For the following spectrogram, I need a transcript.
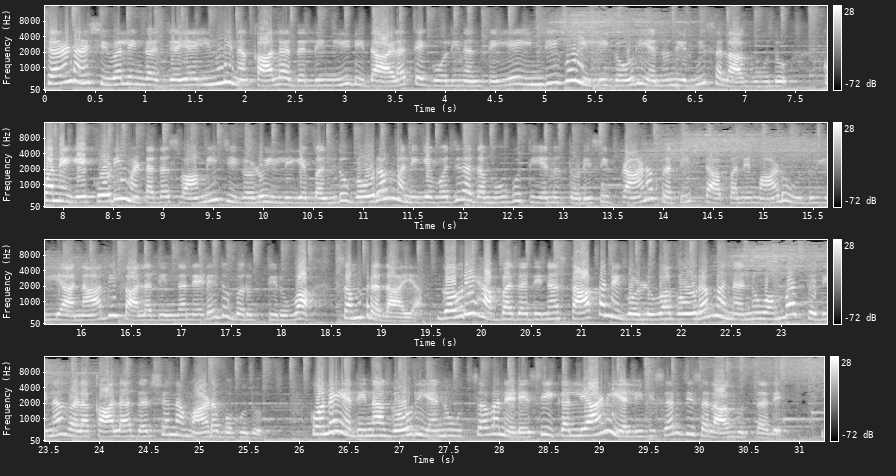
ಶರಣ ಶಿವಲಿಂಗಜ್ಜಯ ಇಂದಿನ ಕಾಲದಲ್ಲಿ ನೀಡಿದ ಅಳತೆಗೋಲಿನಂತೆಯೇ ಇಂದಿಗೂ ಇಲ್ಲಿ ಗೌರಿಯನ್ನು ನಿರ್ಮಿಸಲಾಗುವುದು. ಕೊನೆಗೆ ಕೋಡಿಮಠದ ಸ್ವಾಮೀಜಿಗಳು ಇಲ್ಲಿಗೆ ಬಂದು ಗೌರಮ್ಮನಿಗೆ ವಜ್ರದ ಮೂಗುತಿಯನ್ನು ತೊಡಿಸಿ ಪ್ರಾಣ ಪ್ರತಿಷ್ಠಾಪನೆ ಮಾಡುವುದು ಇಲ್ಲಿ ಅನಾದಿ ಕಾಲದಿಂದ ನಡೆದು ಬರುತ್ತಿರುವ ಸಂಪ್ರದಾಯ. ಗೌರಿ ಹಬ್ಬದ ದಿನ ಸ್ಥಾಪನೆಗೊಳ್ಳುವ ಗೌರಮ್ಮನನ್ನು ಒಂಬತ್ತು ದಿನಗಳ ಕಾಲ ದರ್ಶನ ಮಾಡಬಹುದು. ಕೊನೆಯ ದಿನ ಗೌರಿಯನ್ನು ಉತ್ಸವ ನಡೆಸಿ ಕಲ್ಯಾಣಿಯಲ್ಲಿ ವಿಸರ್ಜಿಸಲಾಗುತ್ತದೆ.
